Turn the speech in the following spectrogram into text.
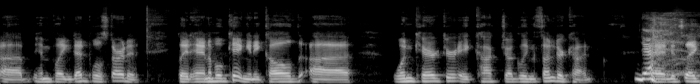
uh, him playing Deadpool started. He played Hannibal King, and he called uh, one character a cock juggling thunder cunt. Yeah, and it's like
